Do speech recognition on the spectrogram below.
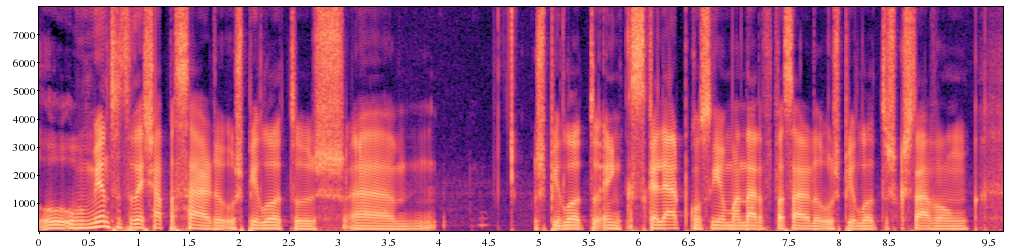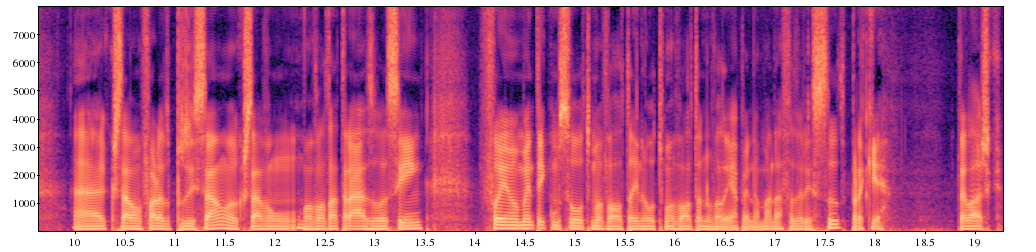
o momento de deixar passar os pilotos. Um, os pilotos em que se calhar conseguiam mandar passar os pilotos que estavam. Uh, que estavam fora de posição ou que estavam uma volta atrás ou assim. Foi o momento em que começou a última volta e na última volta não valia a pena mandar fazer isso tudo. Para quê? Pela lógica.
